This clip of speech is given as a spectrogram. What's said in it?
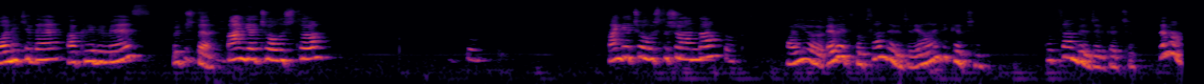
12'de, akrebimiz 3'te. Hangi açı oluştu? Hangi açı oluştu şu anda? 90. Hayır. Evet 90 derece yani dik açı. 90 derecelik açı. Değil mi?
